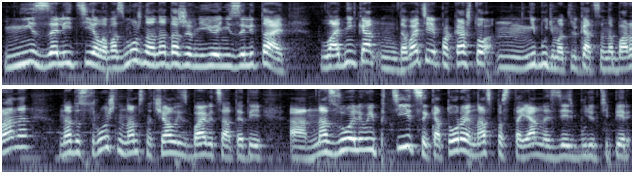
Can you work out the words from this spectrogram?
не залетела. Возможно, она даже в нее не залетает. Ладненько, давайте пока что не будем отвлекаться на барана. Надо срочно нам сначала избавиться от этой а, назойливой птицы, которая нас постоянно здесь будет теперь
